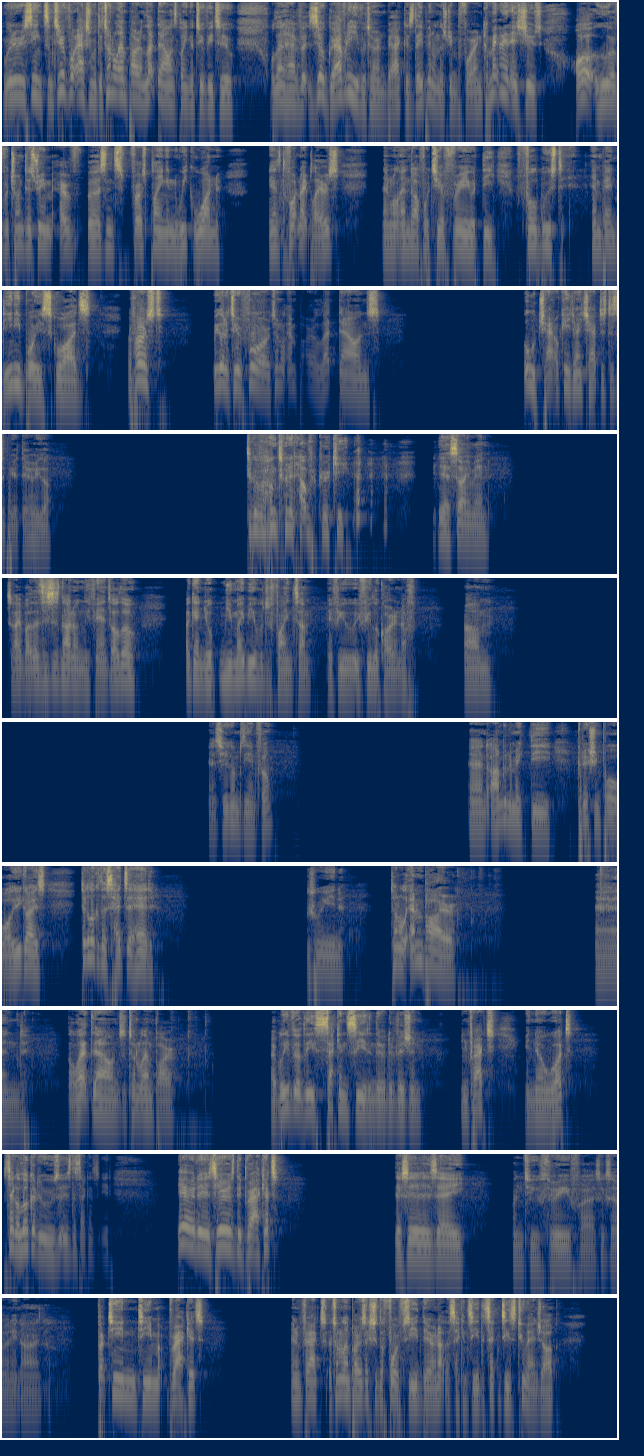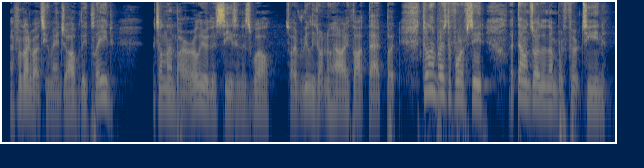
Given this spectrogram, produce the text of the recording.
We're gonna be seeing some tier 4 action with Eternal Empire and Letdowns playing a 2v2. We'll then have Zero Gravity return back, because they've been on the stream before, and Commitment Issues, all who have returned to the stream ever, uh, since first playing in week 1 against the Fortnite players. And we'll end off with tier 3 with the Full Boost and Bandini Boys squads. But first, we go to tier 4, Eternal Empire Letdowns. Ooh, chat. Okay, my chat just disappeared. There you go. Took a wrong turn in Albuquerque. yeah, sorry, man. Sorry about that. This is not OnlyFans. Although, again, you you might be able to find some if you if you look hard enough. Um. Yes, here comes the info. And I'm gonna make the prediction poll while you guys take a look at this head to head between Eternal Empire and the Letdowns, of Eternal Empire. I believe they're the second seed in their division. In fact, you know what? Let's take a look at who is the second seed. Here it is. Here's the bracket. This is a 1, 2, 3, 5, 6, 7, 8, 9, 13 team bracket. And in fact, Eternal Empire is actually the fourth seed. They are not the second seed. The second seed is Two Man Job. I forgot about Two Man Job. They played Eternal Empire earlier this season as well, so I really don't know how I thought that. But Eternal Empire is the fourth seed. Letdowns are the number 13.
